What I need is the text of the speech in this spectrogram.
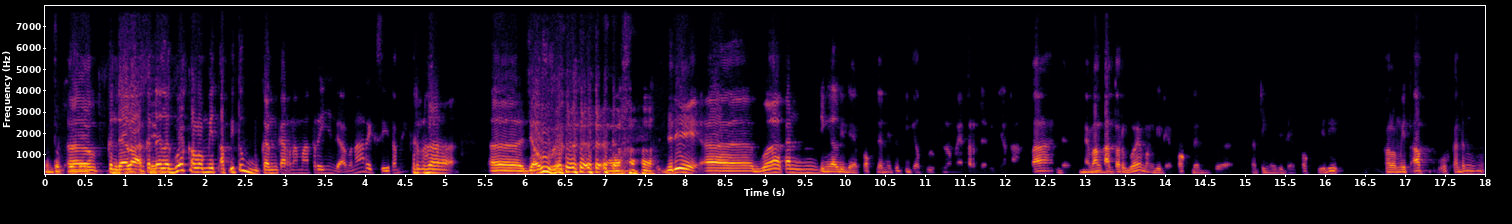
Untuk uh, kendala kendala gue kalau meetup itu bukan karena materinya nggak menarik sih, tapi karena Uh, jauh. oh. Jadi uh, gue kan tinggal di Depok dan itu 30 km dari Jakarta dan hmm. memang kantor gue emang di Depok dan gue tinggal di Depok. Jadi kalau meet up, oh kadang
